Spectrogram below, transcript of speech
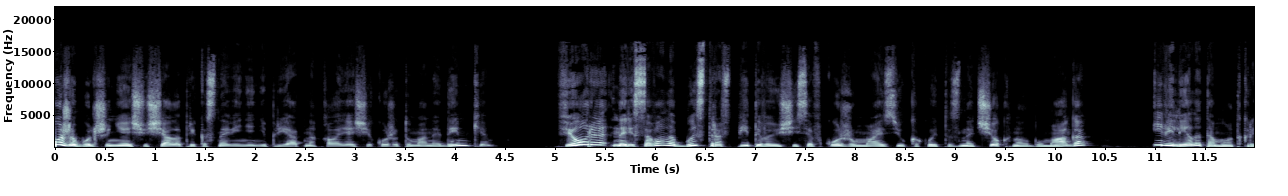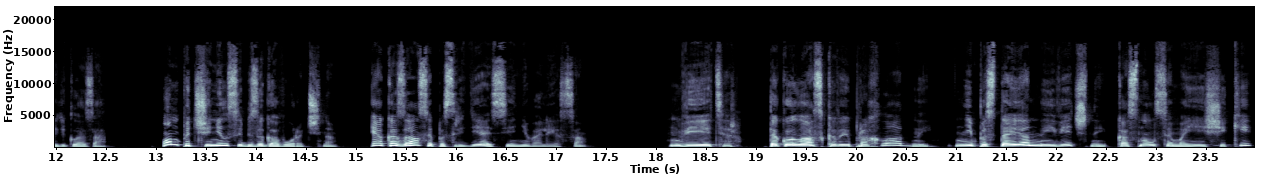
Кожа больше не ощущала прикосновения неприятно холодящей кожи туманной дымки. Фиоре нарисовала быстро впитывающийся в кожу мазью какой-то значок на лбу мага и велела тому открыть глаза. Он подчинился безоговорочно и оказался посреди осеннего леса. Ветер, такой ласковый и прохладный, непостоянный и вечный, коснулся моей щеки,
